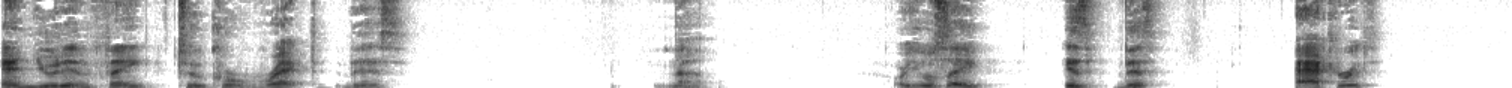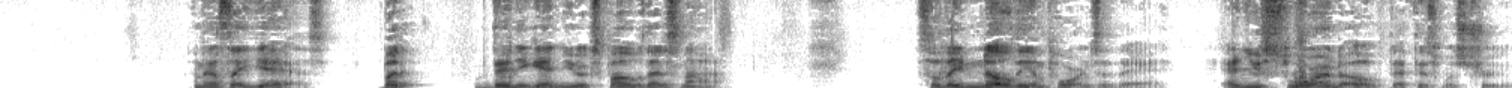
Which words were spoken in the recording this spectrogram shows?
And you didn't think to correct this? No. Or you will say, is this accurate? And they'll say yes. But then again, you expose that it's not. So they know the importance of that. And you swore under oath that this was true.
